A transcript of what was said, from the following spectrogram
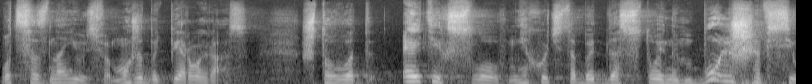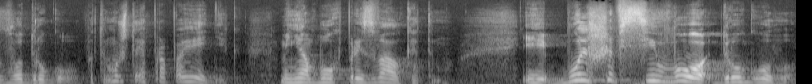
Вот сознаюсь вам, может быть, первый раз, что вот этих слов мне хочется быть достойным больше всего другого, потому что я проповедник. Меня Бог призвал к этому. И больше всего другого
